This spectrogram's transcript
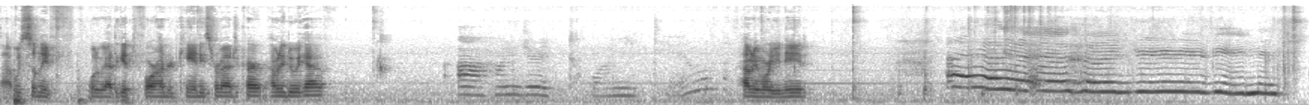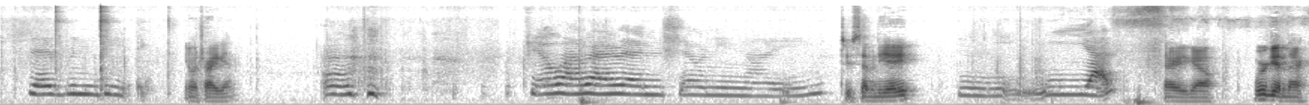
Uh, we still need. What do we have to get to 400 candies for Magikarp? How many do we have? A hundred twenty-two. How many more you need? A hundred and seventy-eight. You want to try again? Uh, Two hundred and seventy-nine. 278. Yes. There you go. We're getting there.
